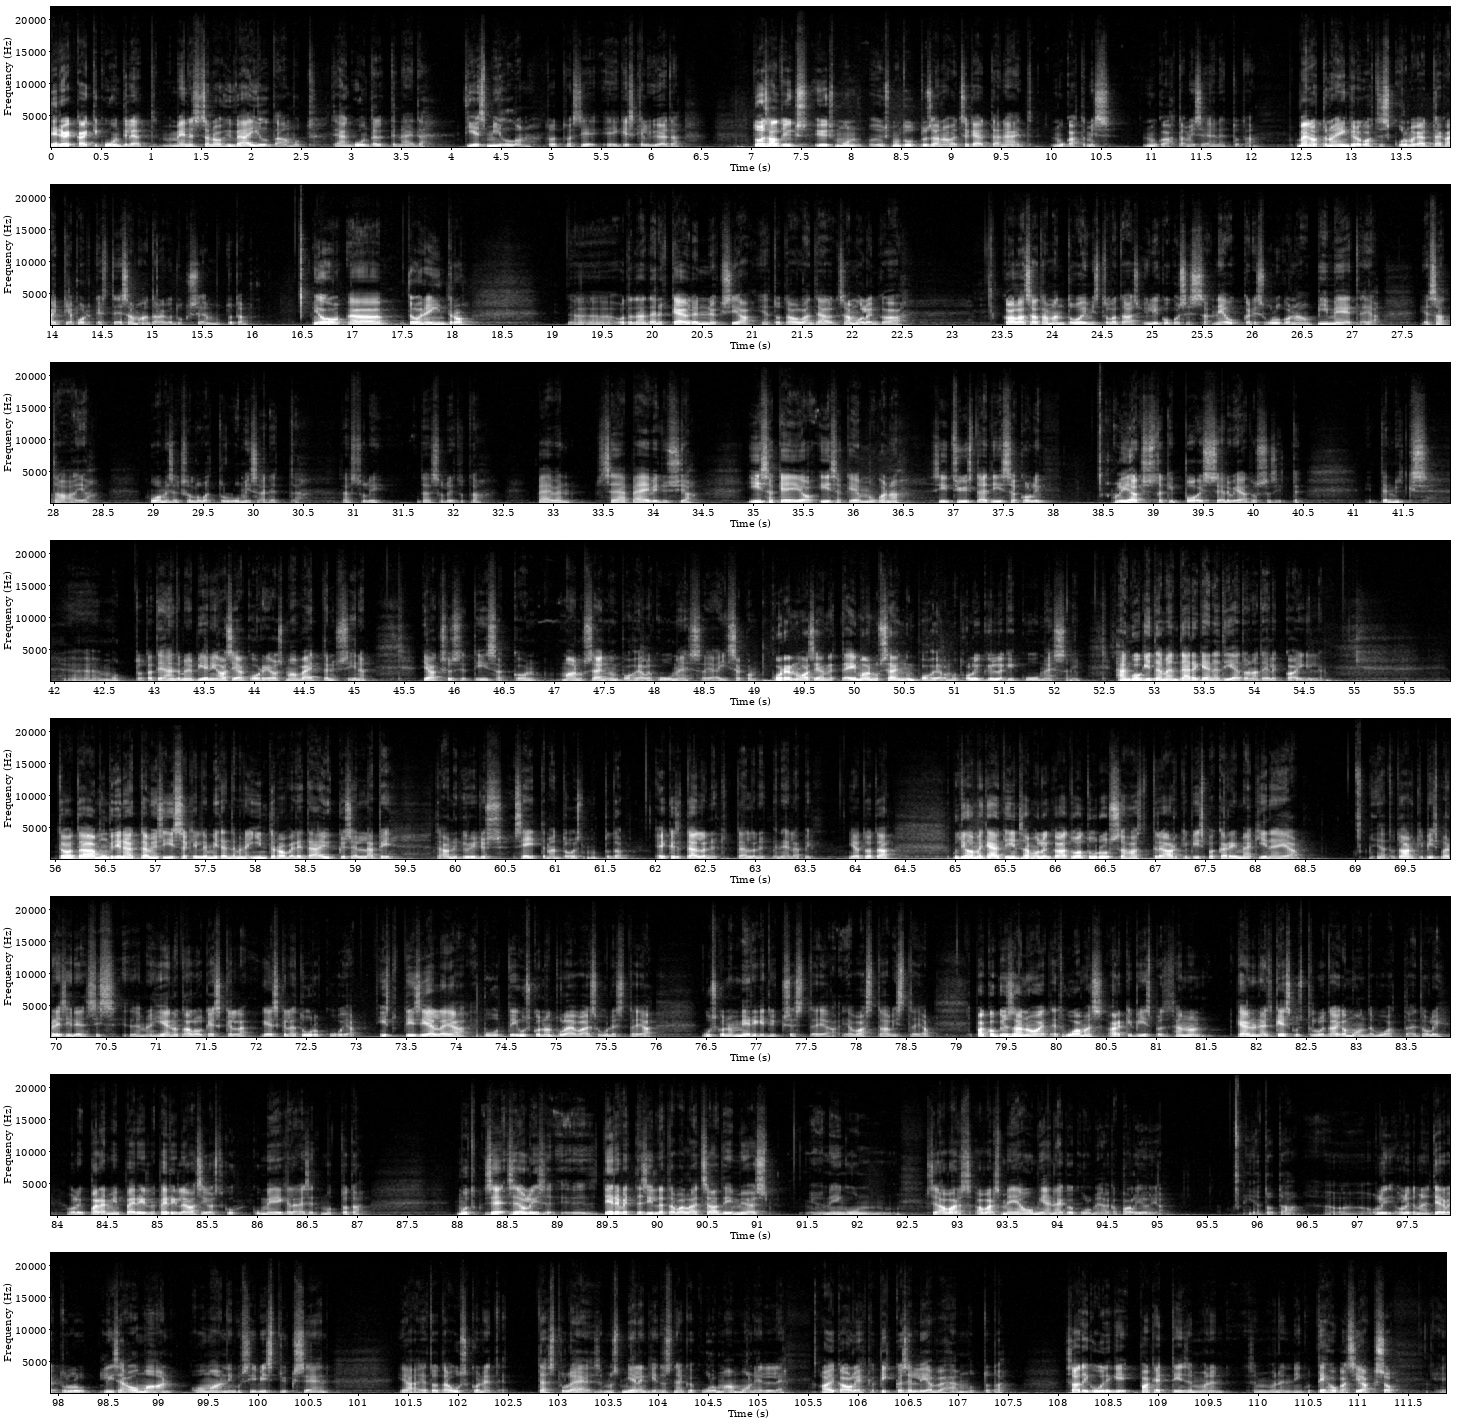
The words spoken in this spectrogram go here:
Terve kaikki kuuntelijat. Mä meinasin sanoa hyvää iltaa, mutta tehän kuuntelette näitä ties milloin. Toivottavasti ei keskellä yötä. Toisaalta yksi, yksi, mun, yksi mun tuttu sanoi, että se käyttää näitä nukahtamis, nukahtamiseen. Että tota, mä en ottanut henkilökohtaisesti, kuulemma käyttää kaikkia podcasteja samaan tarkoitukseen, mutta tota, joo, ää, toinen intro. Ää, otetaan tämä nyt käytännöksi ja, ja tota, ollaan täällä Samuelen kanssa Kalasataman toimistolla taas ylikokoisessa neukkarissa. Ulkona on pimeätä ja, ja sataa ja huomiseksi on luvattu lumisädettä. Tässä oli, tässä oli tota päivän sääpäivitys ja Iisak ei ole, Iisak ei ole mukana siitä syystä, että Iisak oli, oli jaksostakin pois, selviää tuossa sitten, että miksi. Mutta tota, tehdään tämmöinen pieni asiakorjaus, mä oon väittänyt siinä jaksossa, että Iisak on maannut sängyn pohjalla kuumeessa, ja Iisak on korjannut asian, että ei maannut sängyn pohjalla, mutta oli kylläkin kuumeessa, niin hän koki tämän tärkeänä tietona teille kaikille. Tota, mun piti näyttää myös Iissakille, miten tämmöinen intro vedetään ykkösen läpi. Tämä on nyt yritys 17, mutta tota, ehkä se tällä nyt, tällä nyt menee läpi. Ja tota, mutta joo, me käytiin Samuelin kanssa tuolla Turussa haastattelemaan arkkipiispa Kari Mäkinen ja, ja tota, arkkipiispan residenssissä, hieno talo keskellä, keskellä Turkuun. Ja istuttiin siellä ja puhuttiin uskonnon tulevaisuudesta ja uskonnon merkityksestä ja, ja vastaavista. Ja pakko kyllä sanoa, että, että huomasi arkkipiispa, että hän on käynyt näitä keskusteluita aika monta vuotta, että oli, oli paremmin perille, perille asioista kuin, kuin meikäläiset, mutta tota, mut se, se oli tervettä sillä tavalla, että saatiin myös, niin kuin, se avarsi, avarsi meidän omia näkökulmia aika paljon ja, ja tota, oli, oli tämmöinen tervetullut lisä omaan, omaan niin sivistykseen ja, ja tota, uskon, että, että tästä tulee semmoista mielenkiintoista näkökulmaa monelle. Aika oli ehkä pikkasen liian vähän, mutta tota, saatiin kuitenkin pakettiin semmoinen, semmoinen niin tehokas jakso,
